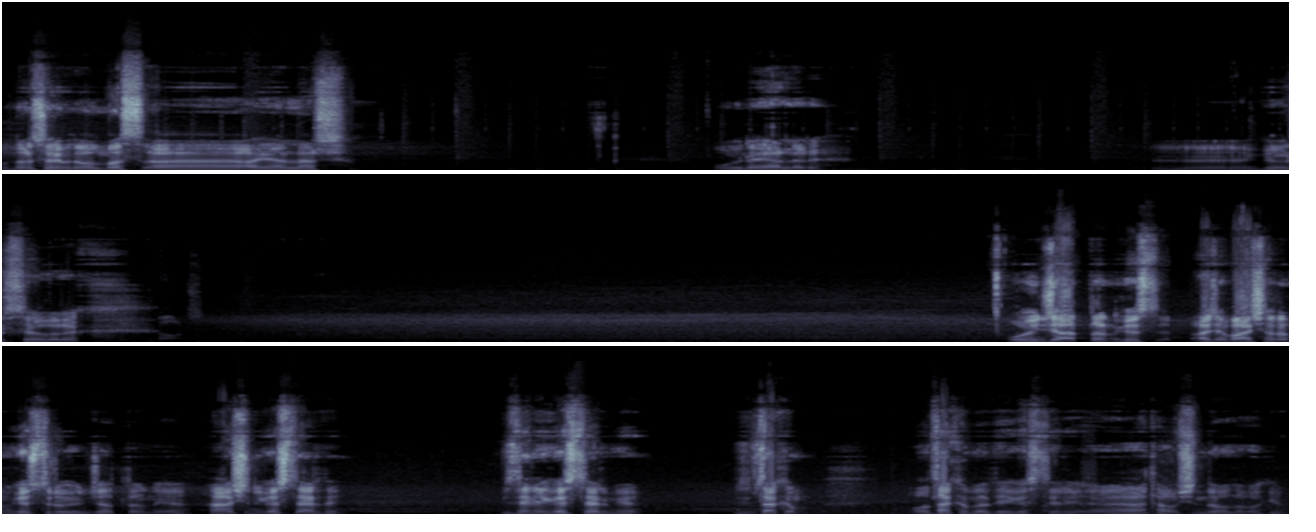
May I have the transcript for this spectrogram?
Onları söylemeden olmaz. Aa, ayarlar. Oyun ayarları. Ee, görsel olarak. Oyuncu hatlarını göster... Acaba aşağıda mı gösteriyor oyuncu hatlarını ya? Ha şimdi gösterdi. Bize niye göstermiyor? Bizim takım o takım da diye gösteriyor. Ha tamam şimdi oldu bakayım.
